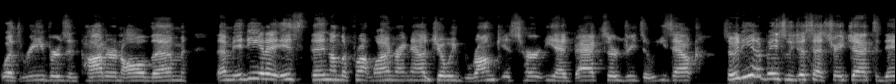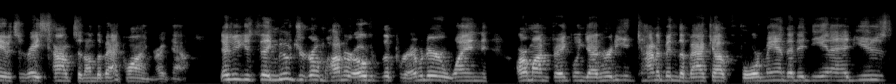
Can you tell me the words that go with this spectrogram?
with Reuvers and Potter and all of them. Um, Indiana is thin on the front line right now. Joey Brunk is hurt. He had back surgery, so he's out. So Indiana basically just has Trey Jackson Davis and Race Thompson on the back line right now. They moved Jerome Hunter over to the perimeter when Armaan Franklin got hurt. He had kind of been the backup four man that Indiana had used,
